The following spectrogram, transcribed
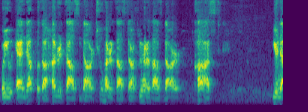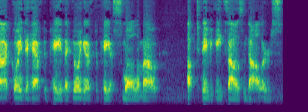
where you end up with a hundred thousand dollar, two hundred thousand dollar, three hundred thousand dollar cost, you're not going to have to pay that. You're only going to have to pay a small amount, up to maybe eight thousand dollars,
